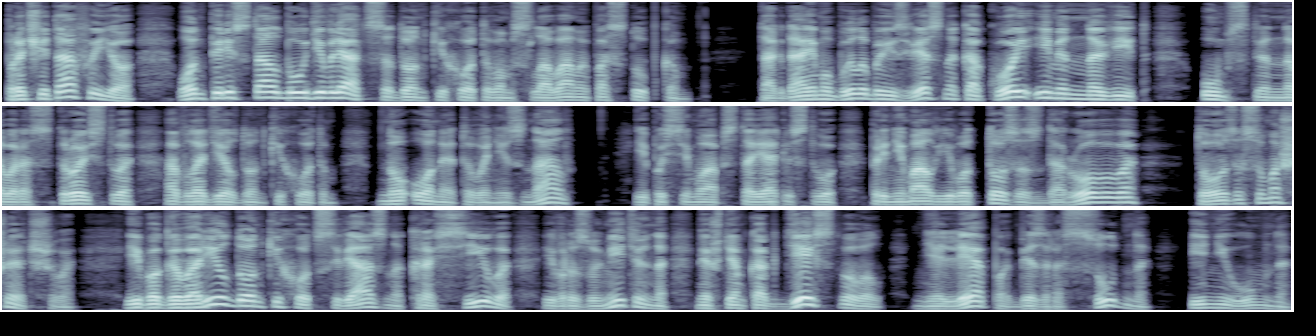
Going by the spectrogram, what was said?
Прочитав ее, он перестал бы удивляться Дон Кихотовым словам и поступкам. Тогда ему было бы известно, какой именно вид умственного расстройства овладел Дон Кихотом, но он этого не знал и по всему обстоятельству принимал его то за здорового, то за сумасшедшего, ибо говорил Дон Кихот связно, красиво и вразумительно, меж тем, как действовал нелепо, безрассудно и неумно.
